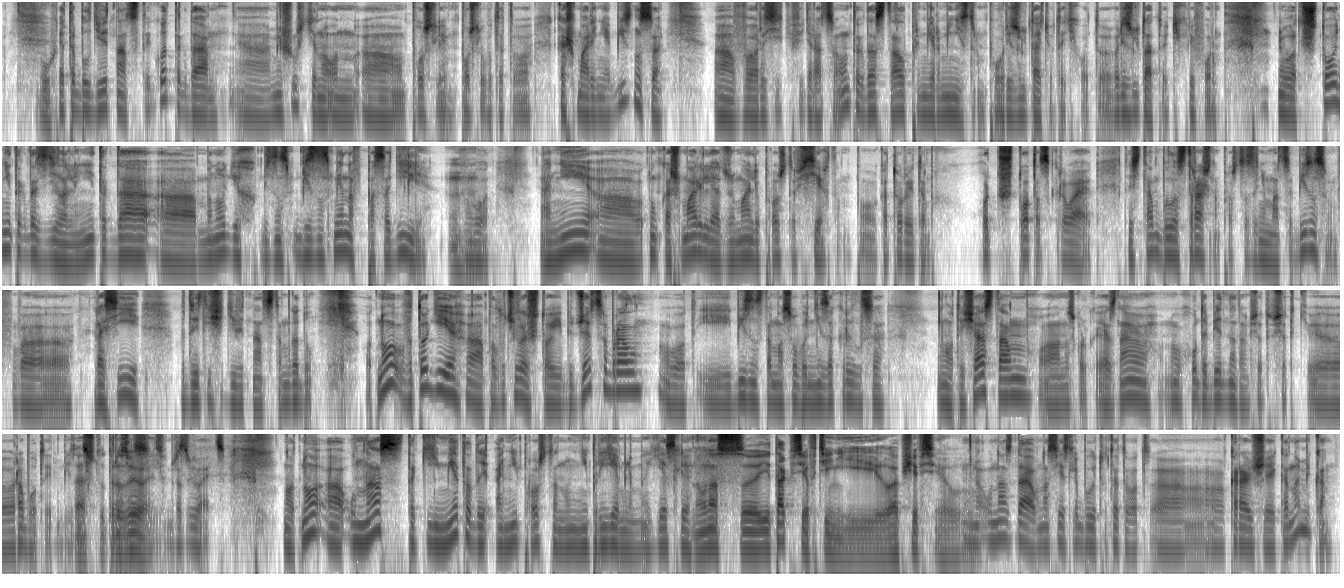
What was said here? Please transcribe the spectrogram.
Это был 19 год, тогда э, Мишустин, он э, после, после вот этого кошмарения бизнеса э, в Российской Федерации, он тогда стал премьер-министром по результате вот этих вот, результату этих реформ. Вот, что они тогда сделали? Они тогда э, многих бизнес, бизнесменов посадили. Угу. Вот они ну, кошмарили, отжимали просто всех, там, которые там хоть что-то скрывают. То есть там было страшно просто заниматься бизнесом в э, России в 2019 году. Вот, но в итоге а, получилось, что и бюджет собрал, вот, и бизнес там особо не закрылся. Вот, и сейчас там, а, насколько я знаю, ну, худо-бедно там все-таки, все-таки э, работает бизнес. Да, что-то развивается. Развивается. Вот, но а, у нас такие методы, они просто ну, неприемлемы. Если... Но у нас э, и так все в тени, и вообще все... У нас, да, у нас если будет вот эта вот а, карающая экономика,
